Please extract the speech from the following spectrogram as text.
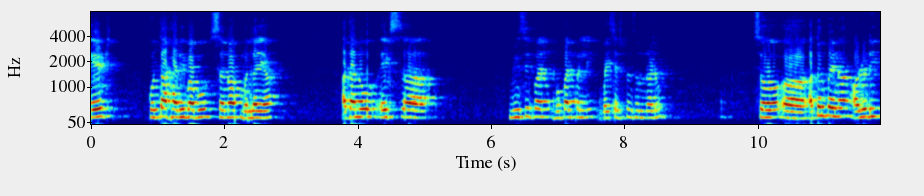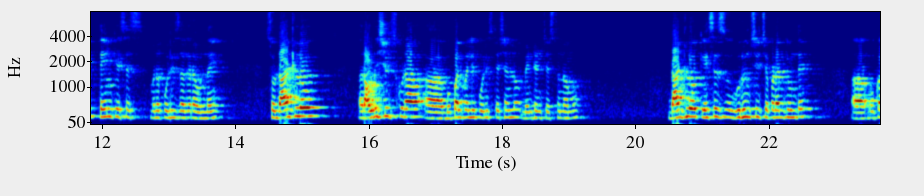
ఏ ఎయిట్ కొత్త హరిబాబు సన్ ఆఫ్ మల్లయ్య. అతను ex municipal Bhupalpalli vice chairman ఉన్నాడు. సో అతని పైన ఆల్రెడీ టెన్ కేసెస్ మన పోలీస్ దగ్గర ఉన్నాయి. సో దాంట్లో రౌడీ షీట్స్ కూడా భూపాల్పల్లి పోలీస్ స్టేషన్లో మెయింటైన్ చేస్తున్నాము. దాంట్లో కేసెస్ గురించి చెప్పడానికి ఉంటే ఒక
